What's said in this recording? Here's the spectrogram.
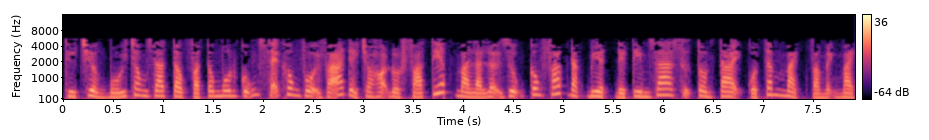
thì trưởng bối trong gia tộc và tông môn cũng sẽ không vội vã để cho họ đột phá tiếp mà là lợi dụng công pháp đặc biệt để tìm ra sự tồn tại của tâm mạch và mệnh mạch.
